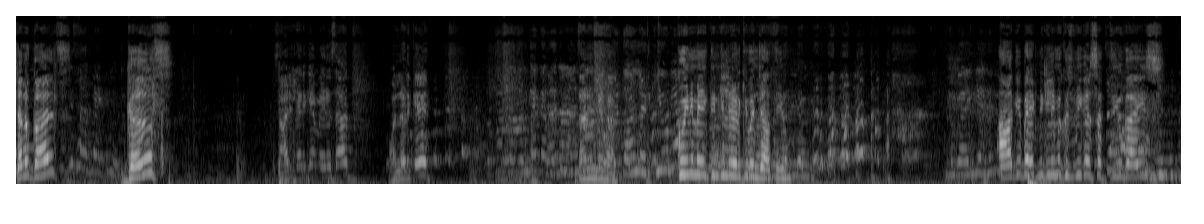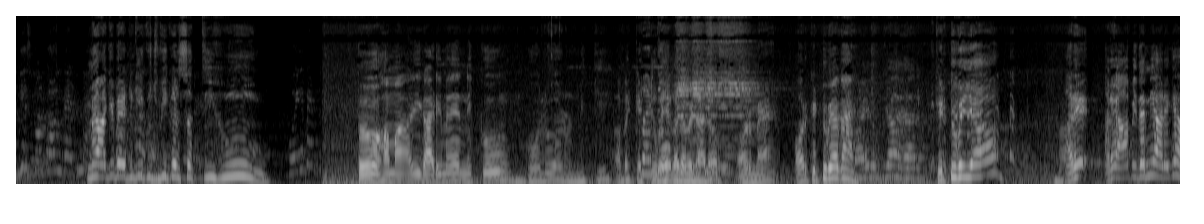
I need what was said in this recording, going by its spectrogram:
चलो गर्ल्स गर्ल्स सारी लड़कियाँ मेरे साथ और लड़के। तरुण के साथ। कोई नहीं मैं एक दिन के लिए लड़की बन जाती हूँ। आगे बैठने के लिए मैं कुछ भी कर सकती हूँ गाइस मैं आगे बैठने के लिए कुछ भी कर सकती हूँ। तो हमारी गाड़ी में निक्कू गोलू और निक्की। अबे किट्टू भैया को तो बिठा लो। और मैं। और किट्टू भैया कहाँ है? किट्टू भैया? अरे अरे आप इधर नहीं आ रहे क्या?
